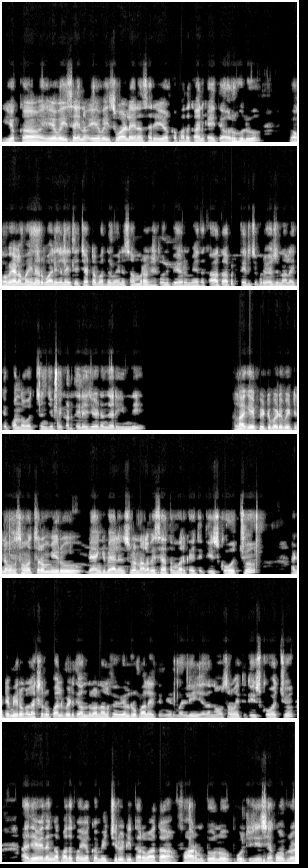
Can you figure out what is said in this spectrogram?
ఈ యొక్క ఏ వయసు అయినా ఏ వయసు వాళ్ళైనా సరే ఈ యొక్క పథకానికి అయితే అర్హులు. ఒకవేళ మైనర్ బాలికలు అయితే చట్టబద్ధమైన సంరక్షకుని పేరు మీద ఖాతా తెరిచి ప్రయోజనాలు అయితే పొందవచ్చు అని చెప్పి ఇక్కడ తెలియజేయడం జరిగింది. అలాగే పెట్టుబడి పెట్టిన ఒక సంవత్సరం మీరు బ్యాంక్ బ్యాలెన్స్లో నలభై శాతం వరకు అయితే తీసుకోవచ్చు. అంటే మీరు ఒక లక్ష రూపాయలు పెడితే అందులో నలభై వేల రూపాయలు అయితే మీరు మళ్ళీ ఏదైనా అవసరం అయితే తీసుకోవచ్చు. అదేవిధంగా పథకం యొక్క మెచ్యూరిటీ తర్వాత ఫారం టూను పూర్తి చేసి అకౌంట్లో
